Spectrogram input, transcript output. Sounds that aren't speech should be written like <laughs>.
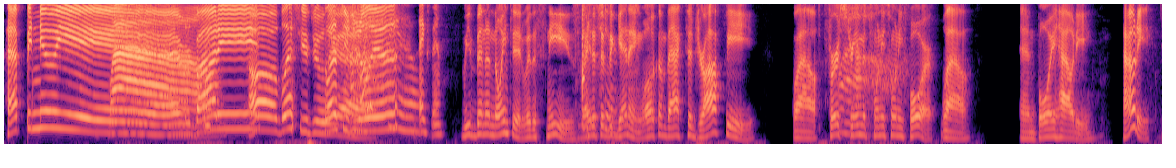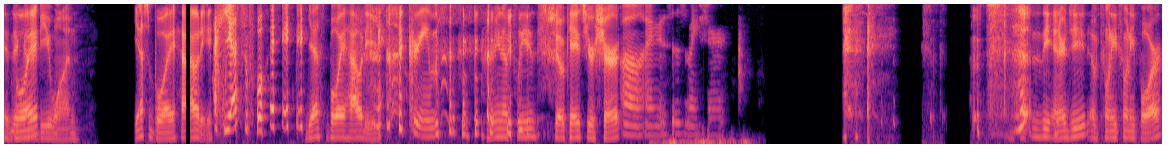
Happy New Year, Wow. everybody! Oh, bless you, Julia. Bless you, Julia. Thanks, man. We've been anointed with a sneeze right at the you. beginning. Welcome back to Drawfee. Wow, First stream of 2024. wow. And boy, howdy, Howdy, is it going to be one. Yes, boy. Howdy. <laughs> yes, boy. Yes, boy, howdy. <laughs> Cream. <laughs> Karina, please showcase your shirt. Oh, I, this is my shirt. this is the energy of 2024.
